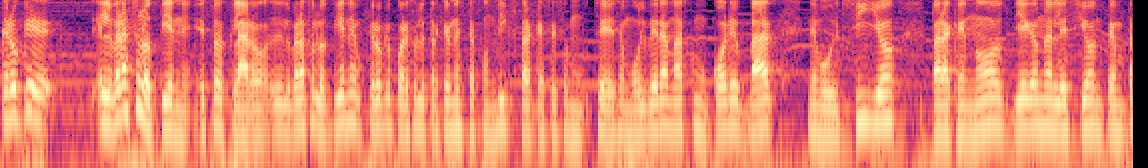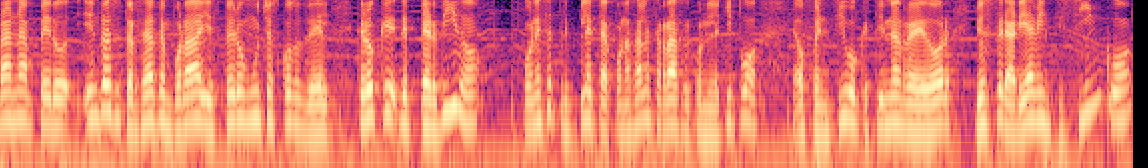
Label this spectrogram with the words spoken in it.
creo que el brazo lo tiene, esto es claro. El brazo lo tiene. Creo que por eso le trajeron a Stephon Dix. Para que se, se desenvolviera más como un quarterback de bolsillo. Para que no llegue a una lesión temprana. Pero entra su tercera temporada y espero muchas cosas de él. Creo que de perdido con esa tripleta, con las alas cerradas, con el equipo ofensivo que tiene alrededor, yo esperaría 25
